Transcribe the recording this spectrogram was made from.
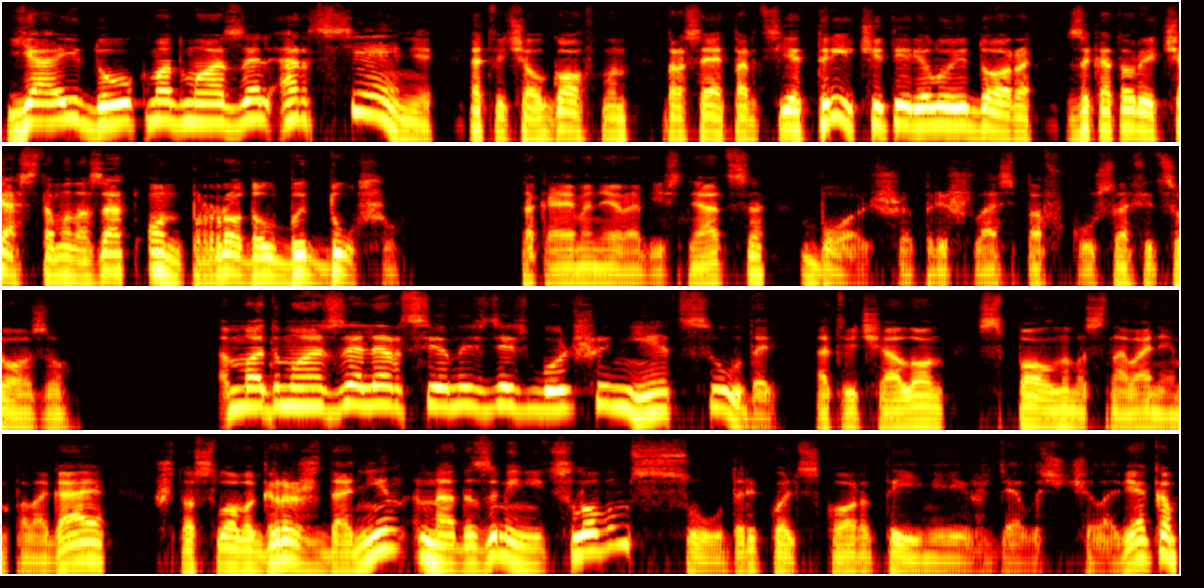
«Я иду к мадмуазель Арсене», — отвечал Гофман, бросая портье три-четыре луидора, за которые час тому назад он продал бы душу. Такая манера объясняться больше пришлась по вкусу официозу. «Мадемуазель Арсены здесь больше нет, сударь», — отвечал он с полным основанием, полагая, что слово «гражданин» надо заменить словом «сударь», коль скоро ты имеешь дело с человеком,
